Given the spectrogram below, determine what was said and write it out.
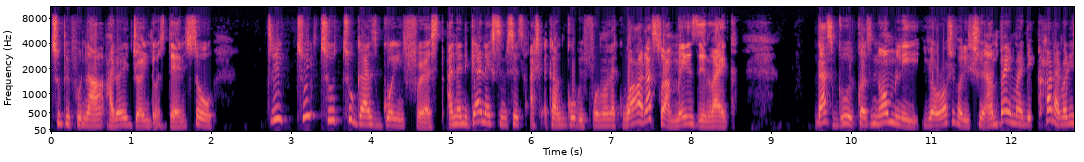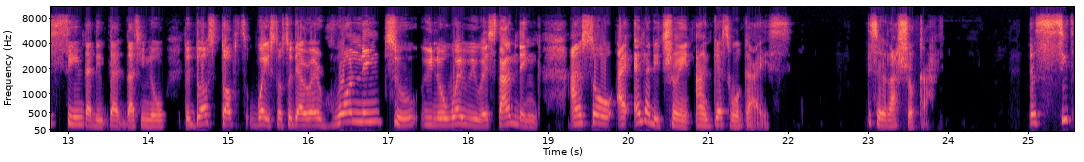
two people now had already joined us then. So three, two, two, two guys going first, and then the guy next to me says, "I, can go before." And I'm like, "Wow, that's so amazing!" Like that's good because normally you're rushing for the train. And bear in mind, the crowd already seen that, they, that that you know the door stopped where it stopped, so they were running to you know where we were standing. And so I entered the train, and guess what, guys? This is the last shocker the seat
